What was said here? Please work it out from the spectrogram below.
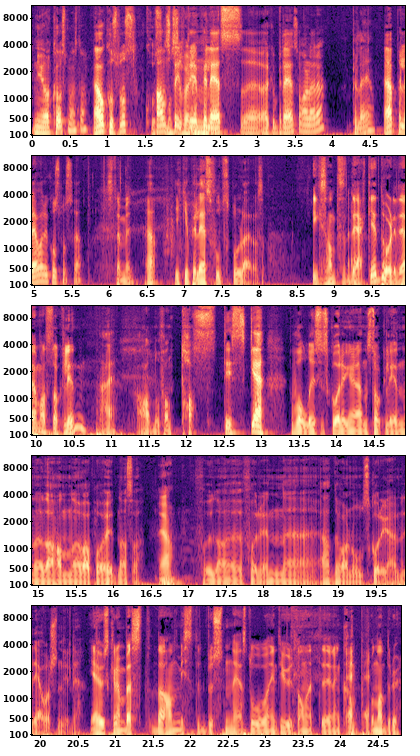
New York Cosmos, da. Ja, Cosmos. Kosmos, Han spilte i. Pelés uh, Var det ikke Pelé som var der, da? Pelé, ja. Ja, Pelé var i Kosmos, ja. Stemmer. ja. Ikke Pelés fotspor der, altså. Ikke sant? Det er ikke dårlig, det. Mads Stokkelin. Nei, han hadde noen fantastiske volleys-skåringer, den Stokkelin, da han eh, var på høyden, altså. Ja. For, da, for en eh, Ja, det var noen skåringer der, de var så nydelige. Jeg husker han best da han mistet bussen. Jeg sto og intervjuet han etter en kamp på Nadderud.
